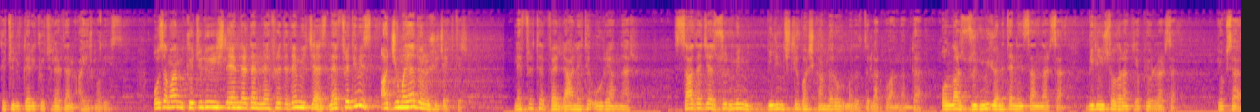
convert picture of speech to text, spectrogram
Kötülükleri kötülerden ayırmalıyız. O zaman kötülüğü işleyenlerden nefret edemeyeceğiz. Nefretimiz acımaya dönüşecektir. Nefrete ve lanete uğrayanlar sadece zulmün bilinçli başkanları olmalıdırlar bu anlamda. Onlar zulmü yöneten insanlarsa, bilinçli olarak yapıyorlarsa, yoksa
